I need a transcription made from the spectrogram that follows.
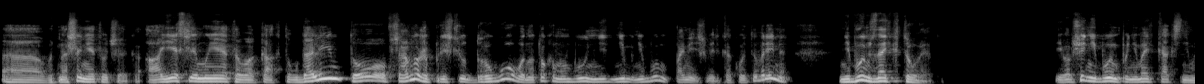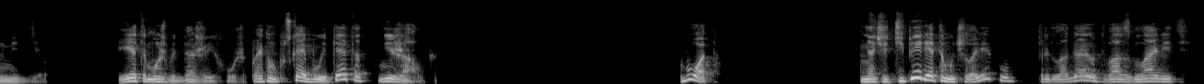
в отношении этого человека. А если мы этого как-то удалим, то все равно же пришлют другого, но только мы будем, не, не, не будем, по меньшей мере, какое-то время, не будем знать, кто это. И вообще не будем понимать, как с ним иметь дело. И это может быть даже и хуже. Поэтому пускай будет этот, не жалко. Вот. Значит, теперь этому человеку предлагают возглавить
